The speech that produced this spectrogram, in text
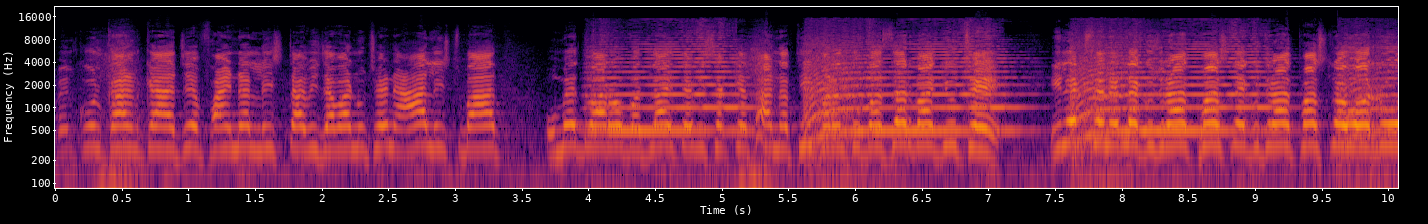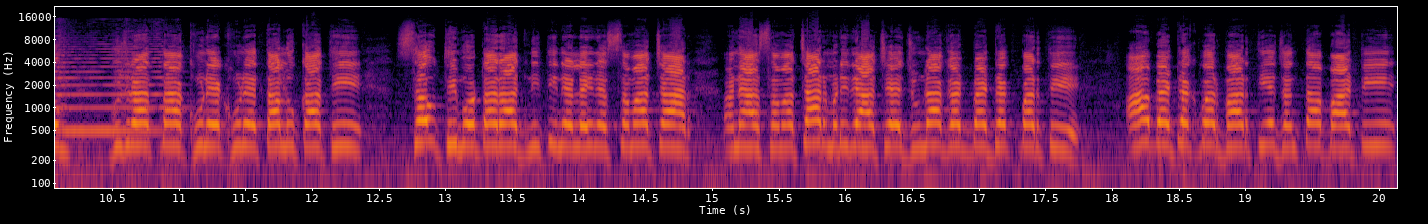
બિલકુલ, કારણ કે આજે ફાઇનલ લિસ્ટ આવી જવાનું છે ને આ લિસ્ટ બાદ ઉમેદવારો બદલાય તેવી શક્યતા નથી, પરંતુ બઝર વાગ્યું છે. ઇલેક્શન એટલે ગુજરાત ફર્સ્ટ ને ગુજરાત ફર્સ્ટ નો વોર રૂમ ગુજરાતના ખૂણે ખૂણે તાલુકાથી સૌથી મોટા રાજનીતિને લઈને સમાચાર અને આ સમાચાર મળી રહ્યા છે જુનાગઢ બેઠક પરથી. આ બેઠક પર ભારતીય જનતા પાર્ટી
